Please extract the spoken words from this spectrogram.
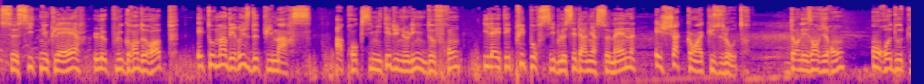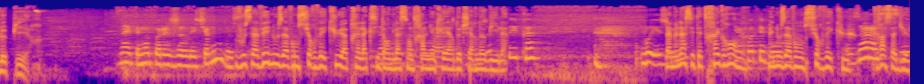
Ce site nucléaire, le plus grand d'Europe, est aux mains des Russes depuis mars. À proximité d'une ligne de front, il a été pris pour cible ces dernières semaines et chaque camp accuse l'autre. Dans les environs, on redoute le pire. Vous savez, nous avons survécu après l'accident de la centrale nucléaire de Tchernobyl. La menace était très grande, mais nous avons survécu, grâce à Dieu.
